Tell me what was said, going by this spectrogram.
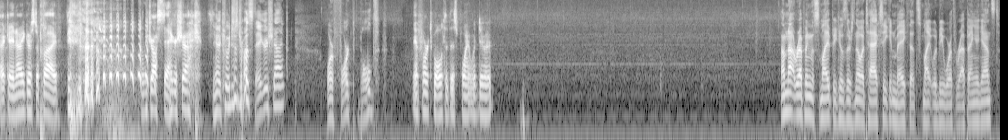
Okay, now he goes to five. Can we draw Stagger Shock? Yeah, can we just draw Stagger Shock? Or Forked Bolt? Yeah, Forked Bolt at this point would do it. I'm not repping the Smite because there's no attacks he can make that Smite would be worth repping against.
